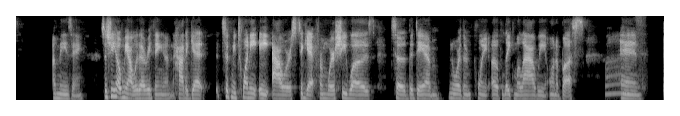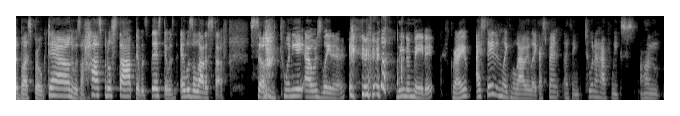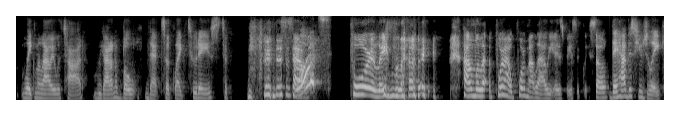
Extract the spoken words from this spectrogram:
amazing. So she helped me out with everything and how to get it took me 28 hours to get from where she was to the damn northern point of Lake Malawi on a bus. And the bus broke down, there was a hospital stop, there was this, there was it was a lot of stuff. So 28 hours later, Lena made it, right? I stayed in Lake Malawi. Like I spent, I think, two and a half weeks on Lake Malawi with Todd. We got on a boat that took like two days to this is how what? poor Lake Malawi, how Mala- poor how poor Malawi is basically. So they have this huge lake,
